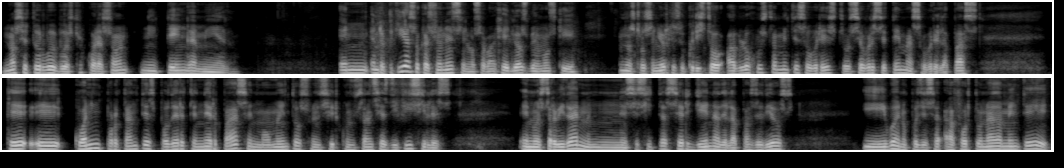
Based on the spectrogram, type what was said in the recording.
No se turbe vuestro corazón ni tenga miedo. En, en repetidas ocasiones en los evangelios vemos que nuestro Señor Jesucristo habló justamente sobre esto, sobre este tema, sobre la paz. Que, eh, cuán importante es poder tener paz en momentos o en circunstancias difíciles. En nuestra vida necesita ser llena de la paz de Dios. Y bueno, pues afortunadamente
